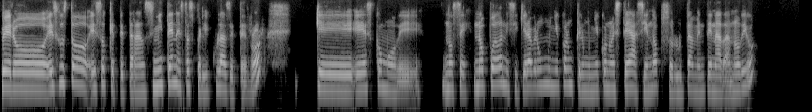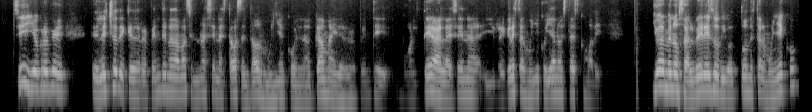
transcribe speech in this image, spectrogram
Pero es justo eso que te transmiten estas películas de terror, que es como de, no sé, no puedo ni siquiera ver un muñeco aunque el muñeco no esté haciendo absolutamente nada, ¿no digo? Sí, yo creo que el hecho de que de repente nada más en una escena estaba sentado el muñeco en la cama y de repente voltea la escena y regresa el muñeco, ya no está, es como de, yo al menos al ver eso digo, ¿dónde está el muñeco?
